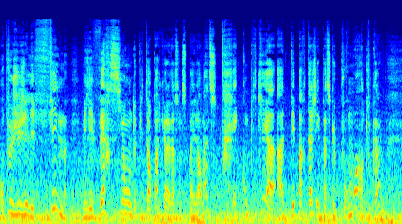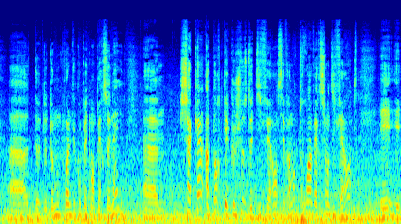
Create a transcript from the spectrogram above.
on peut juger les films, mais les versions de Peter Parker et la version de Spider-Man sont très compliquées à, départager parce que pour moi en tout cas, euh, de, mon point de vue complètement personnel, euh, chacun apporte quelque chose de différent. C'est vraiment trois versions différentes. Et,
